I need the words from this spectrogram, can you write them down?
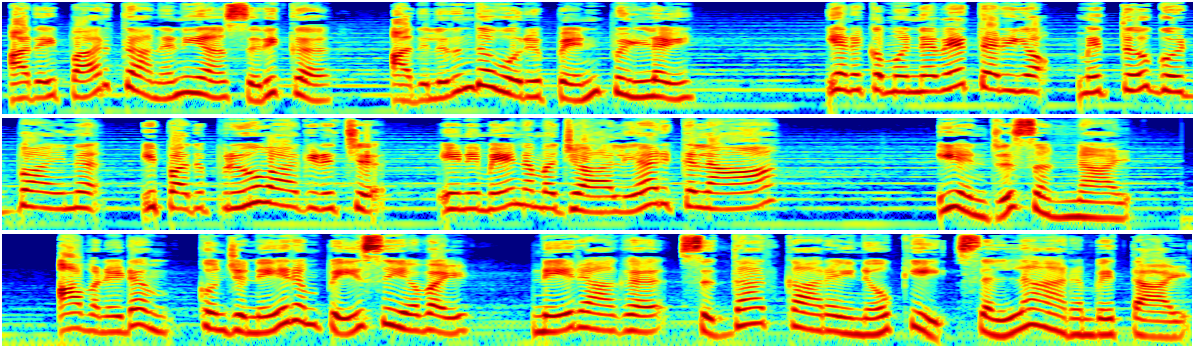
அதை பார்த்த அனன்யா சிரிக்க அதிலிருந்த ஒரு பெண் பிள்ளை. எனக்கு முன்னவே தெரியும் மித்து குட் பாய்னு இப்ப அது ப்ரூவ் ஆகிடுச்சு. இனிமே நம்ம ஜாலியா இருக்கலாம். என்று சொன்னாள். அவனிடம் கொஞ்ச நேரம் பேசியவள் நேராக சித்தார்த் காரை நோக்கி செல்ல ஆரம்பித்தாள்.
